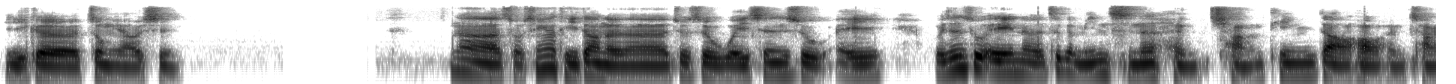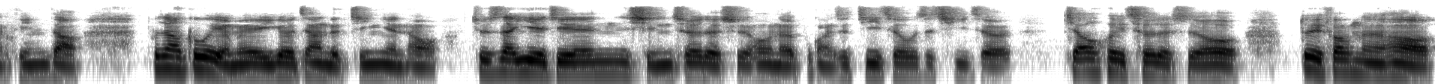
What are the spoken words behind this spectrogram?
一个重要性。那首先要提到的呢，就是维生素 A。维生素 A 呢，这个名词呢，很常听到哈，很常听到。不知道各位有没有一个这样的经验哈，就是在夜间行车的时候呢，不管是机车或是汽车交汇车的时候，对方呢哈，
